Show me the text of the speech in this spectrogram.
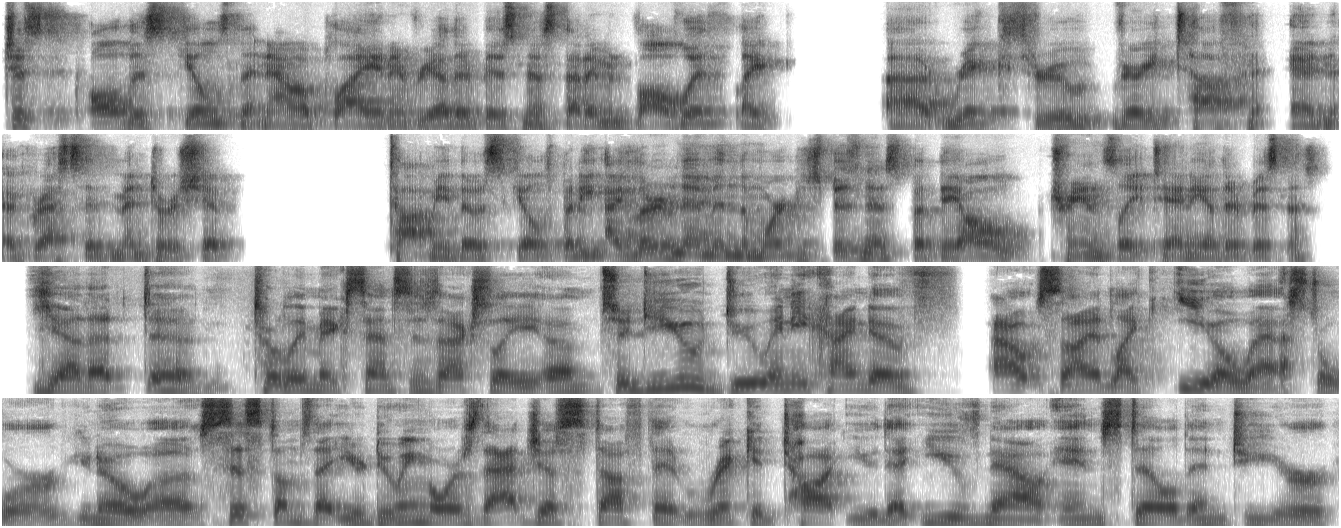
just all the skills that now apply in every other business that I'm involved with. Like uh, Rick, through very tough and aggressive mentorship, taught me those skills. But he, I learned them in the mortgage business, but they all translate to any other business. Yeah, that uh, totally makes sense. Is actually um, so. Do you do any kind of outside like EOS or you know uh, systems that you're doing, or is that just stuff that Rick had taught you that you've now instilled into your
